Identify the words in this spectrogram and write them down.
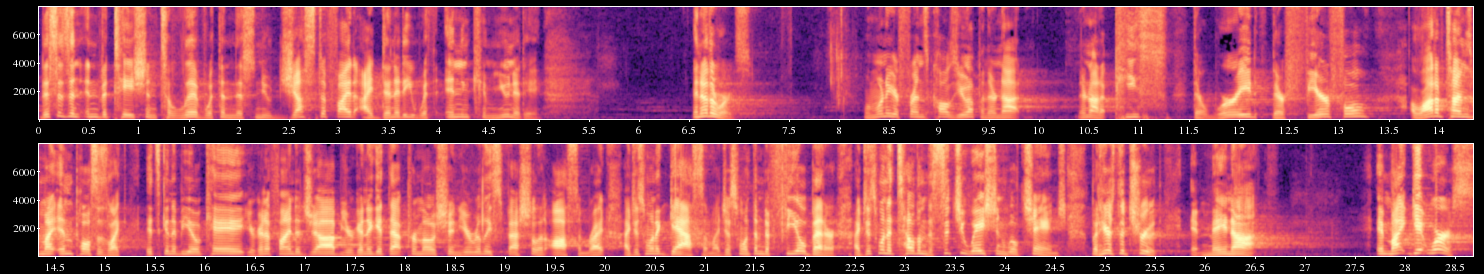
this is an invitation to live within this new justified identity within community. In other words, when one of your friends calls you up and they're not, they're not at peace, they're worried, they're fearful. A lot of times, my impulse is like, it's gonna be okay, you're gonna find a job, you're gonna get that promotion, you're really special and awesome, right? I just wanna gas them, I just want them to feel better, I just wanna tell them the situation will change. But here's the truth it may not. It might get worse.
